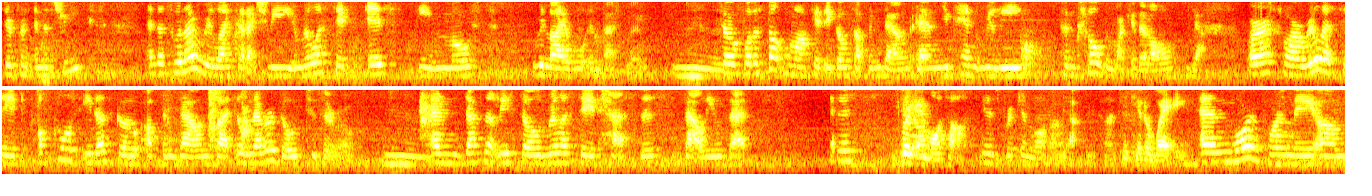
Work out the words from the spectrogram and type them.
different industries, and that's when I realized that actually real estate is the most reliable investment. Mm. So for the stock market, it goes up and down, yes. and you can't really control the market at all. Yeah. Whereas for real estate, of course, it does go up and down, but it'll never go to zero. Mm. And definitely, still, real estate has this value that it is brick know, and mortar. It is brick and mortar. Yeah, you can't take it away. And more importantly, um,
